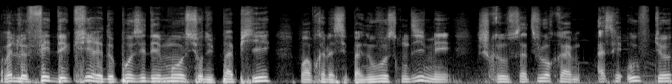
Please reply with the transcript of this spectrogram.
En fait, le fait d'écrire et de poser des mots sur du papier, bon après là c'est pas nouveau ce qu'on dit, mais je trouve ça toujours quand même assez ouf que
